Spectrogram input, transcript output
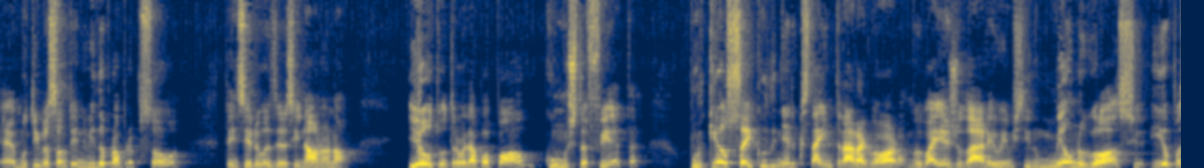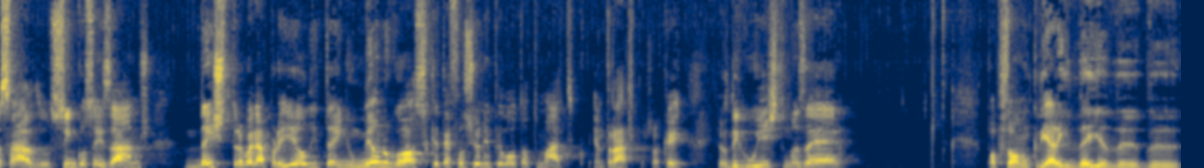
A motivação tem de vir da própria pessoa. Tem de ser eu a dizer assim: não, não, não. Eu estou a trabalhar para o Paulo, como estafeta, porque eu sei que o dinheiro que está a entrar agora me vai ajudar a eu investir no meu negócio e eu, passado 5 ou 6 anos, deixo de trabalhar para ele e tenho o meu negócio que até funciona em piloto automático. Entre aspas, ok? Eu digo isto, mas é para o pessoal não criar a ideia de, de,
